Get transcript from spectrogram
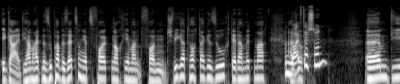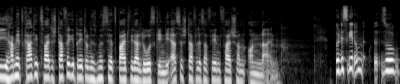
Egal, die haben halt eine super Besetzung. Jetzt folgt noch jemand von Schwiegertochter gesucht, der da mitmacht. Und Also, läuft das schon? Ähm, die haben jetzt gerade die zweite Staffel gedreht und es müsste jetzt bald wieder losgehen. Die erste Staffel ist auf jeden Fall schon online. Und es geht um äh, so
